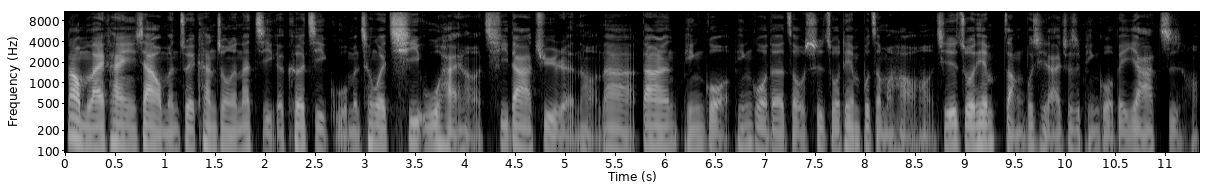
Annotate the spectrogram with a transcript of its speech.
那我们来看一下我们最看重的那几个科技股，我们称为七五海哈，七大巨人哈。那当然，苹果苹果的走势昨天不怎么好哈，其实昨天涨不起来，就是苹果被压制哈。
